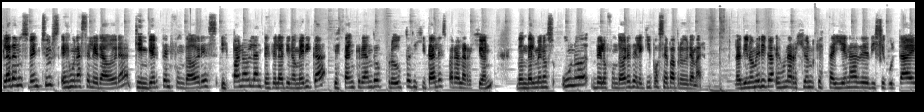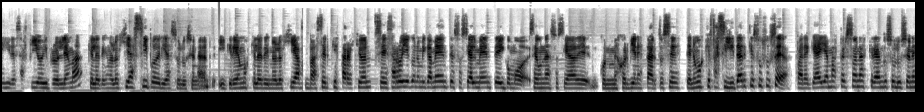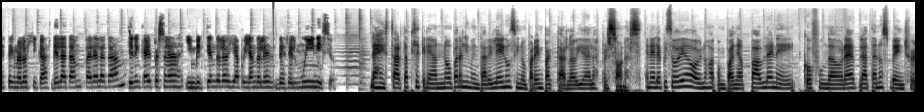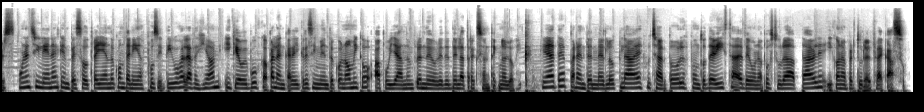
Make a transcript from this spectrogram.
Platanus Ventures es una aceleradora que invierte en fundadores hispanohablantes de Latinoamérica que están creando productos digitales para la región, donde al menos uno de los fundadores del equipo sepa programar. Latinoamérica es una región que está llena de dificultades y desafíos y problemas que la tecnología sí podría solucionar y creemos que la tecnología va a hacer que esta región se desarrolle económicamente, socialmente y como sea una sociedad con mejor bienestar. Entonces tenemos que facilitar que eso suceda para que haya más personas creando soluciones tecnológicas de la TAM para la TAM. Tienen que haber personas invirtiéndolos y apoyándoles desde el muy inicio. Las startups se crean no para alimentar el ego, sino para impactar la vida de las personas. En el episodio de hoy nos acompaña Paula Ney, cofundadora de Plátanos Ventures, una chilena que empezó trayendo contenidos positivos a la región y que hoy busca apalancar el crecimiento económico apoyando emprendedores desde la atracción tecnológica. Quédate para entender lo clave de escuchar todos los puntos de vista desde una postura adaptable y con apertura al fracaso.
